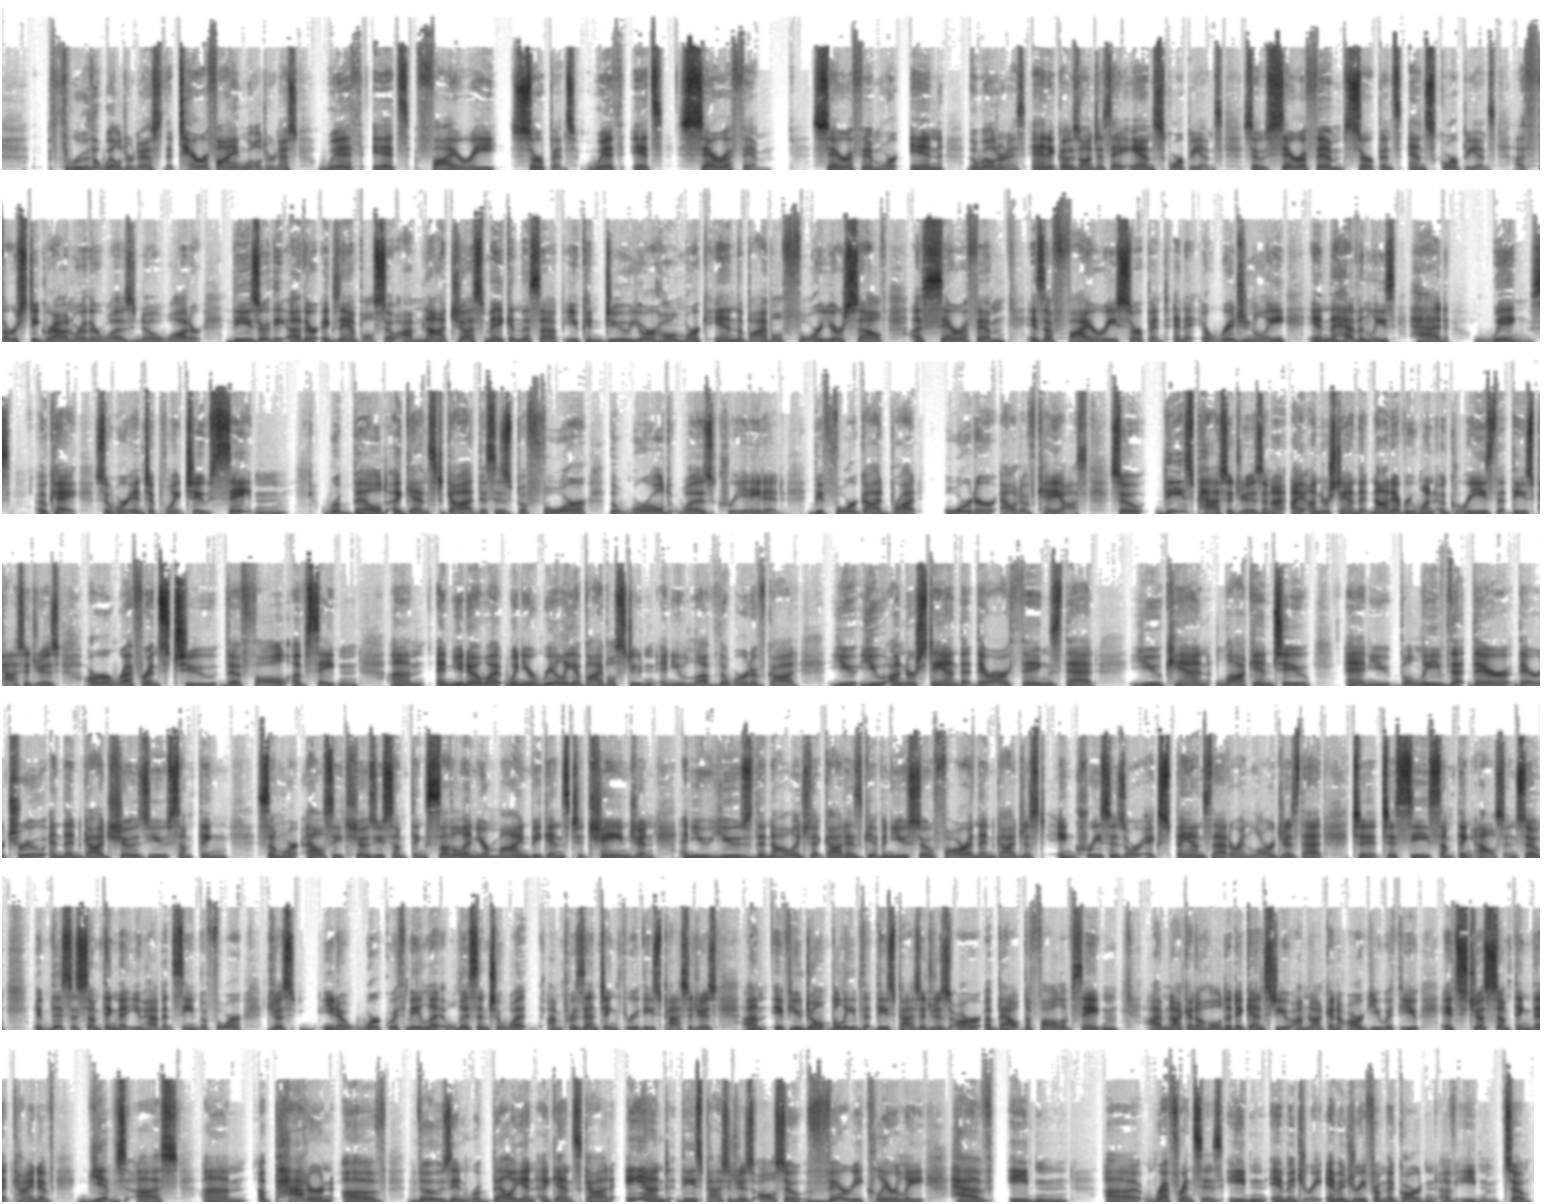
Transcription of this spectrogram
through the wilderness, the terrifying wilderness, with its fiery serpents, with its seraphim. Seraphim were in the wilderness. And it goes on to say, and scorpions. So seraphim, serpents, and scorpions, a thirsty ground where there was no water. These are the other examples. So I'm not just making this up. You can do your homework in the Bible for yourself. A seraphim is a fiery serpent, and it originally in the heavenlies had wings. Okay, so we're into point two. Satan rebelled against God. This is before the world was created, before God brought order out of chaos. So these passages, and I, I, understand that not everyone agrees that these passages are a reference to the fall of Satan. Um, and you know what? When you're really a Bible student and you love the Word of God, you you understand that there are things that you can lock into and you believe that they're they're true and then God shows you something somewhere else he shows you something subtle and your mind begins to change and and you use the knowledge that God has given you so far and then God just increases or expands that or enlarges that to to see something else. And so if this is something that you haven't seen before, just you know, work with me, let listen to what I'm presenting through these passages. Um, if you don't believe that these passages are about the fall of Satan, I'm not going to hold it against you. I'm not going to argue with you. It's just something that kind of gives us um, a pattern of those in rebellion against God. And these passages also very clearly have Eden uh, references, Eden imagery, imagery from the Garden of Eden. So,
